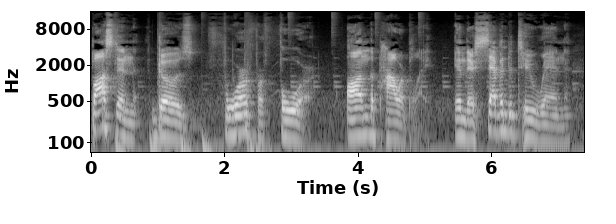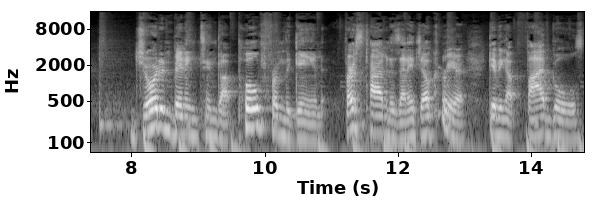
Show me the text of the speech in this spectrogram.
Boston goes four for four on the power play in their 7 to 2 win. Jordan Binnington got pulled from the game first time in his NHL career, giving up 5 goals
